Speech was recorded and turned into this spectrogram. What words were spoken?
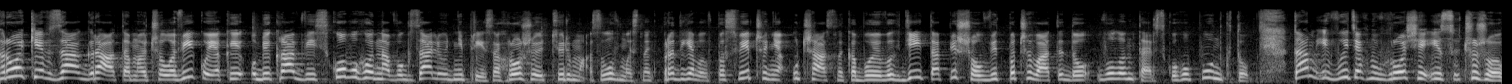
років за ґратами чоловіку, який обікрав військового на вокзалі у Дніпрі, загрожує тюрма. Зловмисник пред'явив посвідчення учасника бойових дій та пішов відпочивати до волонтерського пункту. Там і витягнув гроші із чужої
